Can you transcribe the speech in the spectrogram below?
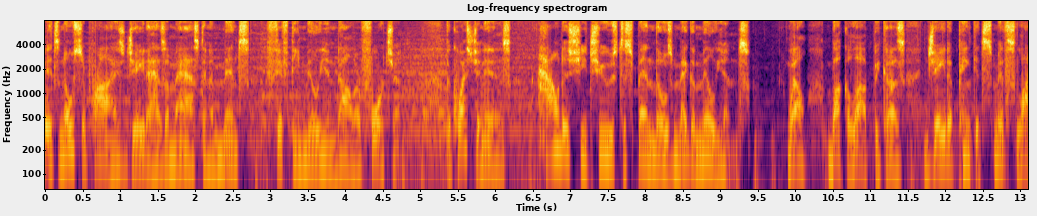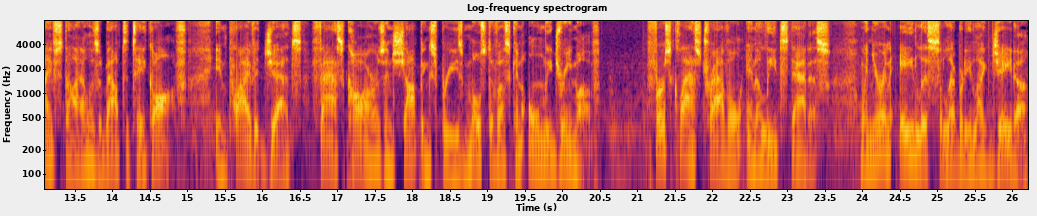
it's no surprise Jada has amassed an immense $50 million fortune. The question is, how does she choose to spend those mega millions? Well, buckle up because Jada Pinkett Smith's lifestyle is about to take off. In private jets, fast cars, and shopping sprees most of us can only dream of. First class travel and elite status. When you're an A-list celebrity like Jada,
